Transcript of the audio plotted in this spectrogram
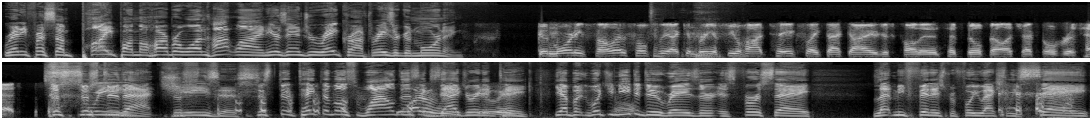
ready for some pipe on the Harbor One hotline. Here's Andrew Raycroft. Razor, good morning. Good morning, fellas. Hopefully, I can bring a few hot takes like that guy who just called in and said Bill Belichick over his head. Just, just do that. Just- Jesus. Just do, take the most wildest, What are we exaggerated take. Yeah, but what you need to do, Razor, is first say, "Let me finish" before you actually say,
